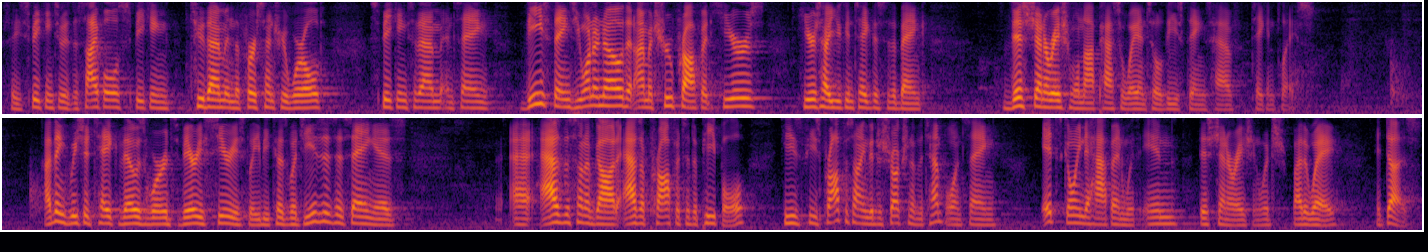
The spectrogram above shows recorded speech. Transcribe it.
So he's speaking to his disciples, speaking to them in the first century world, speaking to them and saying, These things, you want to know that I'm a true prophet, here's, here's how you can take this to the bank. This generation will not pass away until these things have taken place. I think we should take those words very seriously because what Jesus is saying is, as the Son of God, as a prophet to the people, he's, he's prophesying the destruction of the temple and saying, it's going to happen within this generation, which, by the way, it does.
